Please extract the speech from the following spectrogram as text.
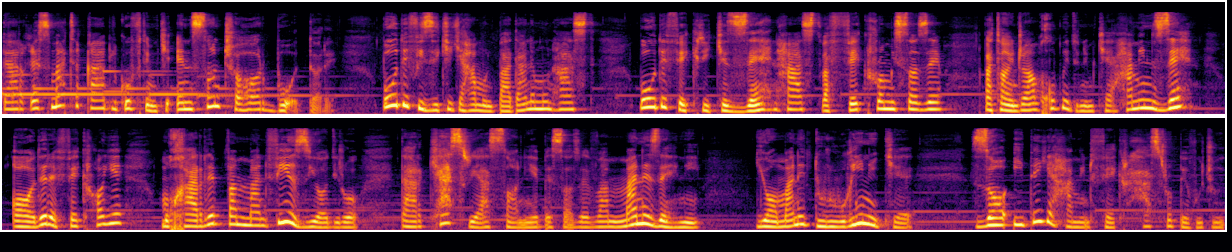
در قسمت قبل گفتیم که انسان چهار بعد داره. بعد فیزیکی که همون بدنمون هست بعد فکری که ذهن هست و فکر رو می‌سازه و تا اینجا هم خوب می‌دونیم که همین ذهن قادر فکرهای مخرب و منفی زیادی رو در کسری از ثانیه بسازه و من ذهنی یا من دروغینی که زائیده همین فکر هست رو به وجود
